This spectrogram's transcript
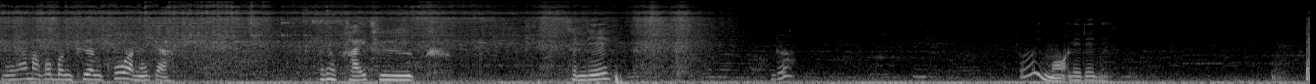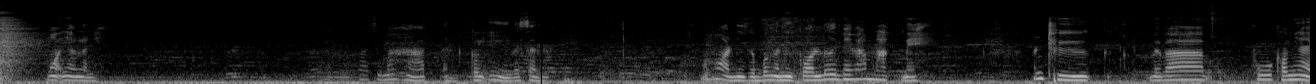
แม่ว่ามักมาเบิ่งเครื่องครัวนะจ้ะเขาเดี๋ยวขายถือกสันเดย์เด้อเอ้ยเหมาะเลยเด้นี่ย เหมาะยังล่ะนี่ว่าสิมาหาอันเก้าอี้ว่าสันมาหอดนี่กับเบิ้งอันนี้ก่อนเลยแม่ว่ามักไหม มันถือแบบว่าผู้เขาใหญ่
